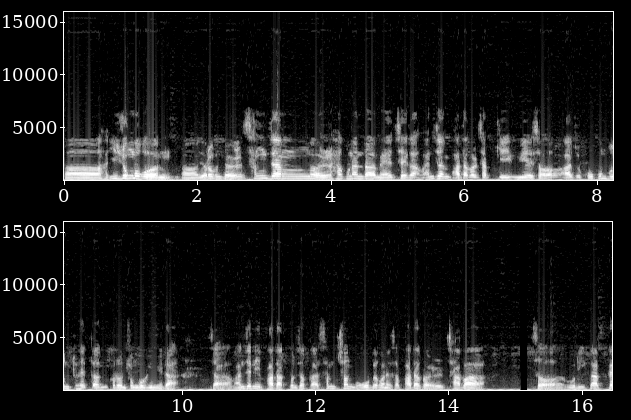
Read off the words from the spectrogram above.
어, 이 종목은, 어, 여러분들 상장을 하고 난 다음에 제가 완전 바닥을 잡기 위해서 아주 고군분투했던 그런 종목입니다. 자, 완전히 바닥 분석가 3,500원에서 바닥을 잡아 서 우리 카페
